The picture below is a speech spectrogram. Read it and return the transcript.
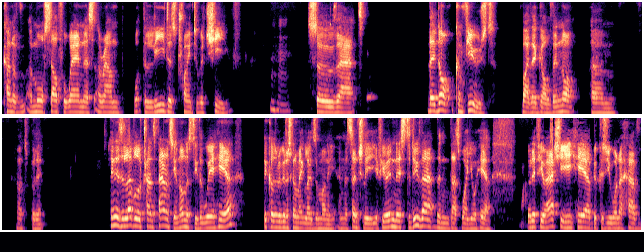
kind of a more self awareness around what the leader's trying to achieve mm-hmm. so that they're not confused by their goal. They're not, um, how to put it? I think there's a level of transparency and honesty that we're here because we're just going to make loads of money. And essentially, if you're in this to do that, then that's why you're here. But if you're actually here because you want to have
